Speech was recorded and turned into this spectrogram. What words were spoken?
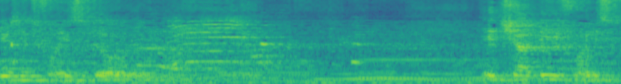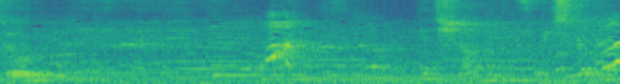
Use it for His glory. It shall be for His glory. It shall be for His glory.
